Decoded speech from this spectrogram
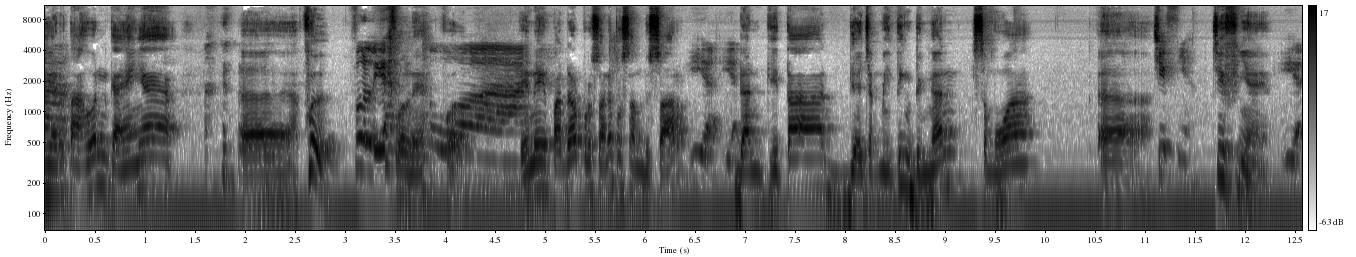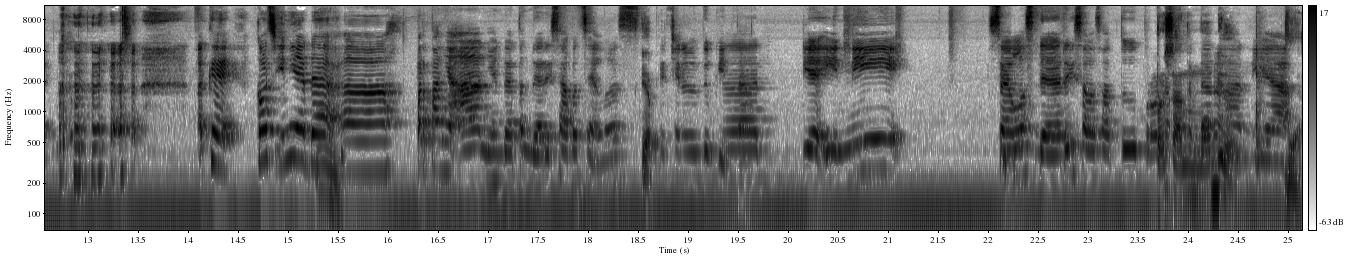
akhir tahun kayaknya uh, full. Full ya. Full ya. Full. Wah. Ini padahal perusahaannya perusahaan besar. Iya, iya. Dan kita diajak meeting dengan semua uh, chiefnya. Chiefnya ya. Iya. Oke, okay, coach ini ada hmm. uh, pertanyaan yang datang dari sahabat sales yep. ke channel YouTube kita. Uh, dia ini sales dari salah satu produk perusahaan kendaraan. mobil. Iya, ya.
